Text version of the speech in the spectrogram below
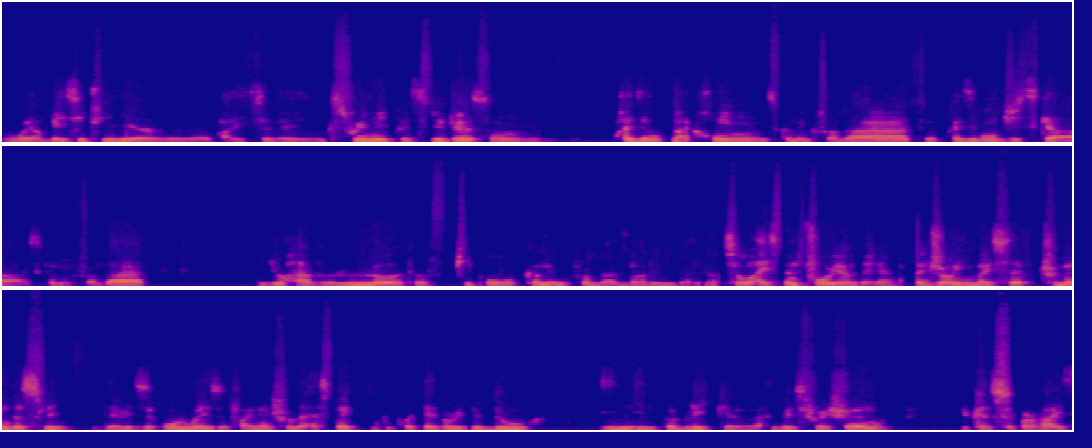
where basically uh, it's extremely prestigious. Huh? President Macron is coming from that. President Giscard is coming from that. You have a lot of people coming from that body. So I spent four years there, enjoying myself tremendously there is always a financial aspect in whatever you do in, in public uh, administration. You can supervise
